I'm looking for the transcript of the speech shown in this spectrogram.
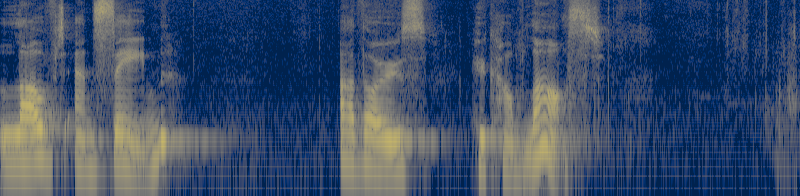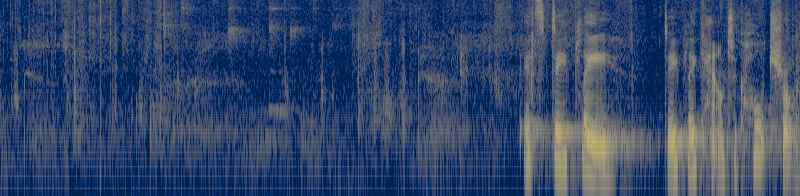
loved and seen are those who come last. It's deeply, deeply countercultural.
